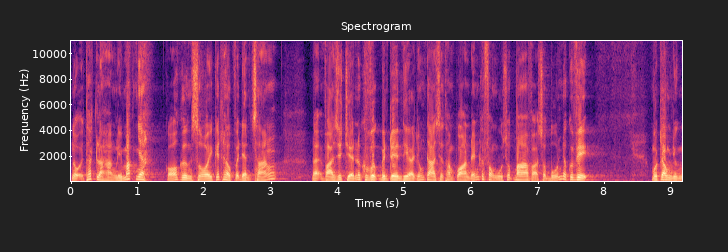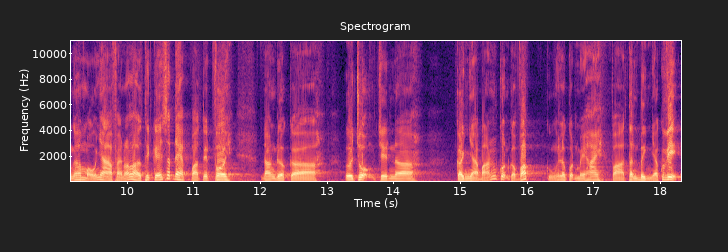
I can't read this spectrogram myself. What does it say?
nội thất là hàng lý mắc nha, có gương soi kết hợp với đèn sáng. Đấy, và di chuyển ở khu vực bên trên thì ờ, chúng ta sẽ tham quan đến cái phòng ngủ số 3 và số 4 nha quý vị. Một trong những mẫu nhà phải nói là thiết kế rất đẹp và tuyệt vời đang được uh, ưa chuộng trên uh, kênh nhà bán quận Gò Vấp cũng như là quận 12 và Tân Bình nha quý vị.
